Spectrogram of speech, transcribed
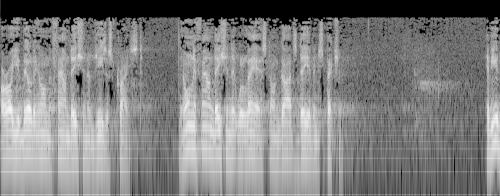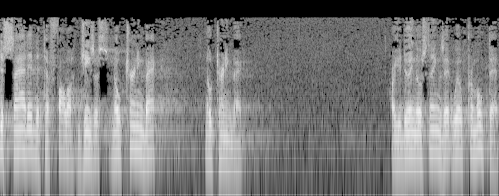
Or are you building on the foundation of Jesus Christ? The only foundation that will last on God's day of inspection. Have you decided to follow Jesus? No turning back? No turning back. Are you doing those things that will promote that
